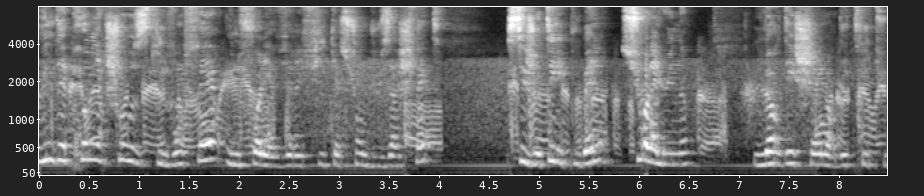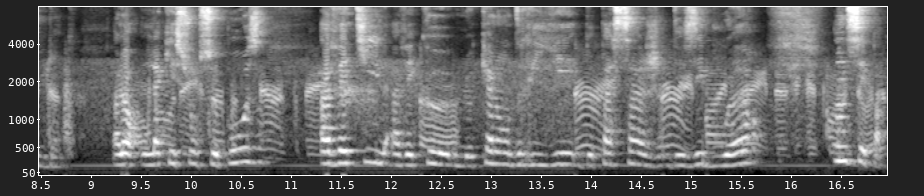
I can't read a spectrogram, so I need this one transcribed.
Une des premières choses qu'ils vont faire, une fois les vérifications d'usage faites, c'est jeter les poubelles sur la Lune, leurs déchets, leurs détritus. Alors la question se pose, avaient-ils avec eux le calendrier de passage des éboueurs? On ne sait pas.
